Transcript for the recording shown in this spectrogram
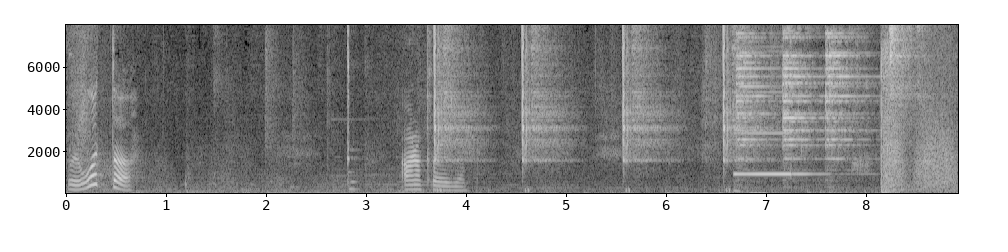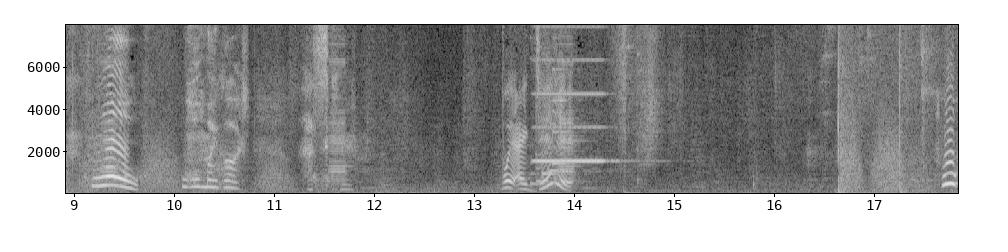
Wait, what the? I wanna play again. Whoa! Oh my gosh. That's uh. scary. Wait, I did it. Whew.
